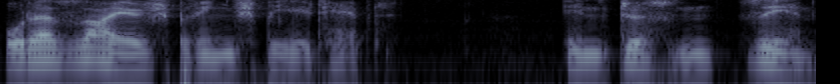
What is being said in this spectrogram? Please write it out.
oder Seilspringen spielt hebt. In Düssen sehen.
